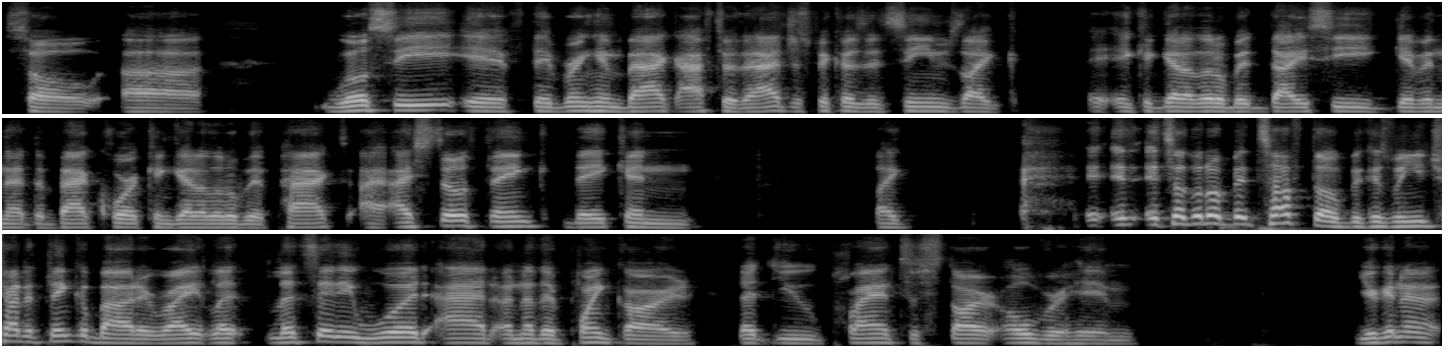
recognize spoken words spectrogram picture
So uh, we'll see if they bring him back after that, just because it seems like it could get a little bit dicey, given that the backcourt can get a little bit packed. I, I still think they can like it, it's a little bit tough though because when you try to think about it, right? Let let's say they would add another point guard that you plan to start over him. You're gonna.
